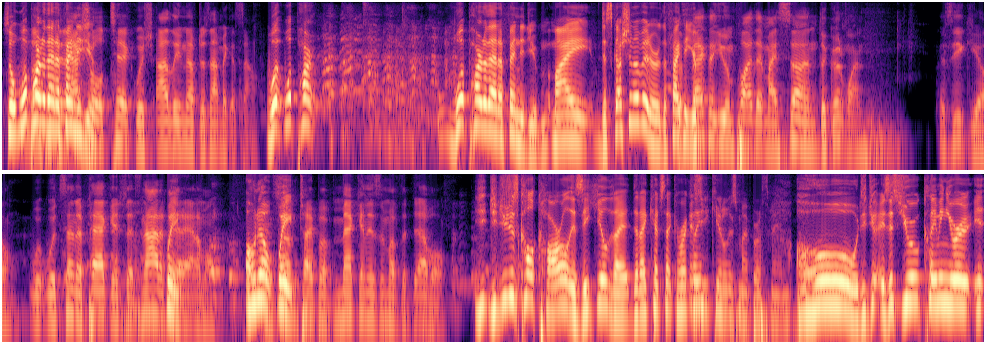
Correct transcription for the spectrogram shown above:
so. What part of that it's an offended you? actual tick, which oddly enough does not make a sound. What what part? what part of that offended you? My discussion of it, or the fact the that you're? fact that you implied that my son, the good one, Ezekiel, w- would send a package that's not a Wait. dead animal. oh no! and Some Wait. type of mechanism of the devil. You, did you just call Karl Ezekiel? Did I did I catch that correctly? Ezekiel is my birth name. Oh, did you? Is this you claiming your I-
